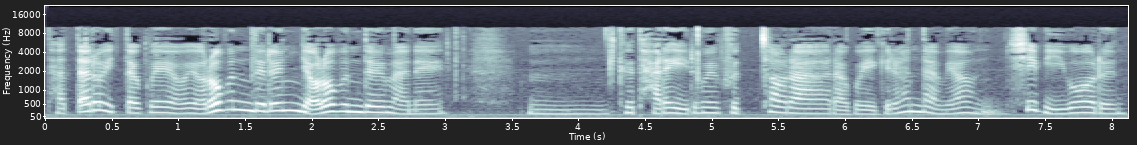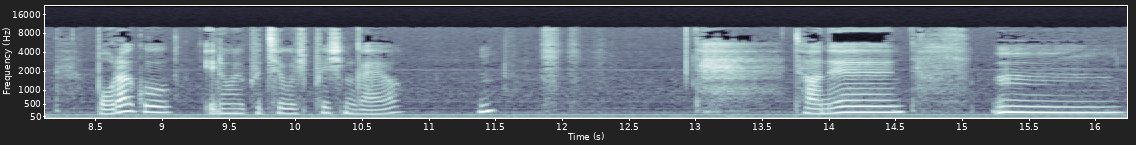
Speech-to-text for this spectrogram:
다 따로 있다고 해요. 여러분들은 여러분들만의 음, 그 달의 이름을 붙여라 라고 얘기를 한다면 12월은 뭐라고 이름을 붙이고 싶으신가요? 음? 저는 음,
